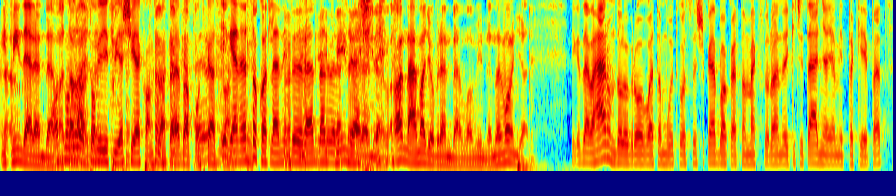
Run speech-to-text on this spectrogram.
Itt minden rendben Azt van. Azt gondolod, hogy itt hülyeségek hangzanak el ebbe a podcastban? Igen, ez szokott lenni bőven belőle. minden rendben van. Annál nagyobb rendben van minden. Na mondjad. Igazából három dologról volt a múlt hosszú, és akkor ebbe akartam megszólalni, egy kicsit árnyaljam itt a képet,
